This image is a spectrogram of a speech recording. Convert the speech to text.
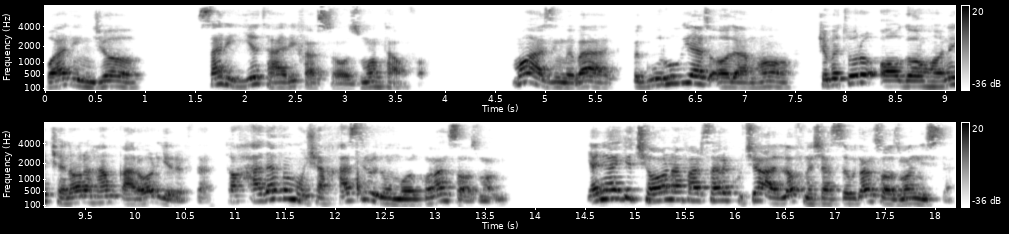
باید اینجا سر یه تعریف از سازمان توافق ما از این به بعد به گروهی از آدمها که به طور آگاهانه کنار هم قرار گرفتن تا هدف مشخصی رو دنبال کنن سازمان میگیم یعنی اگه چهار نفر سر کوچه علاف نشسته بودن سازمان نیستن.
